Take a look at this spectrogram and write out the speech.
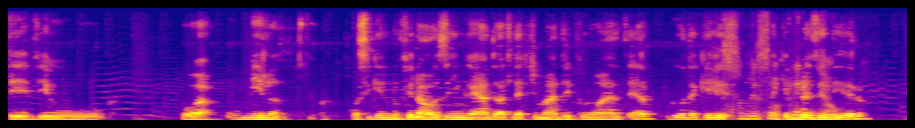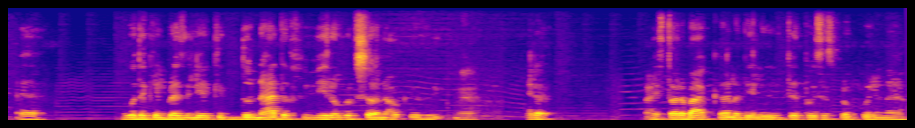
teve o, o, o Milan conseguindo no finalzinho ganhar do Atlético de Madrid por 1x0. Gol daquele, daquele brasileiro. É, gol daquele brasileiro que do nada virou profissional. Que É. era a história bacana dele. Depois vocês procurem na,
